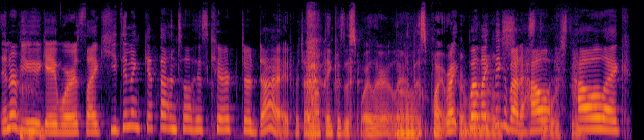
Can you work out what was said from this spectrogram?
interview he gave where it's like he didn't get that until his character died, which I don't think is a spoiler alert at this point, right? But everyone like, think about it. How how like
